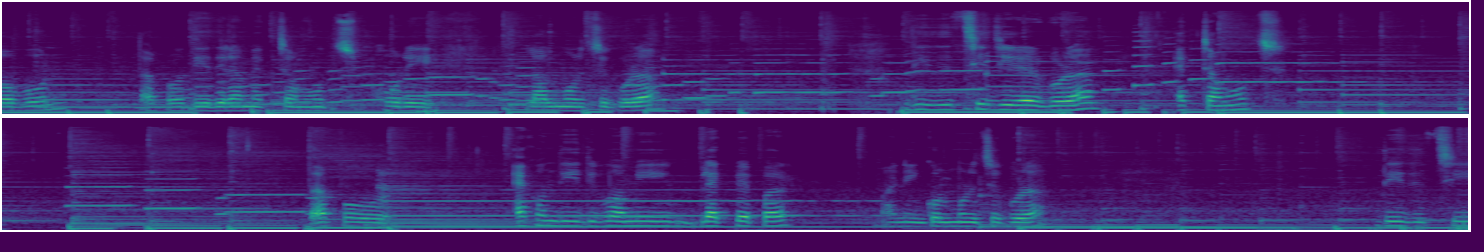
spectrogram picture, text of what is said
লবণ, তারপর দিয়ে দিলাম এক চামচ ভরে লাল মরিচের গুঁড়া, দিয়ে দিচ্ছি জিরের গুঁড়া, এক চামচ। তারপর এখন দিয়ে দিব আমি ব্ল্যাক পেপার মানে গোলমরিচের গুঁড়া, দিয়ে দিচ্ছি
